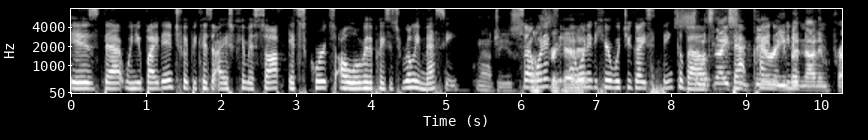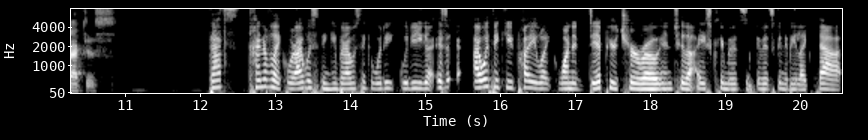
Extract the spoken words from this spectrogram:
is that when you bite into it, because the ice cream is soft, it squirts all over the place. It's really messy. oh, jeez. So I Oh, wanted to, I it. wanted to hear what you guys think about. so it's nice that in theory, kind of, you know, but not in practice. that's kind of like what I was thinking. But I was thinking, what do you, what do you guys? Is, I would think you'd probably like want to dip your churro into the ice cream if it's if it's going to be like that.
